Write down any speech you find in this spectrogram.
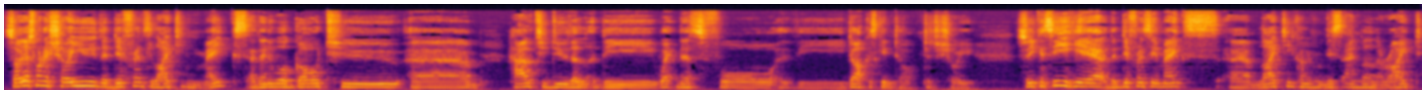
So I just want to show you the difference lighting makes and then we'll go to um, how to do the, the wetness for the darker skin tone, just to show you. So you can see here the difference it makes, um, lighting coming from this angle on the right.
